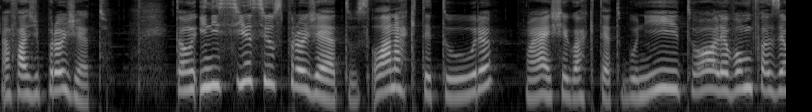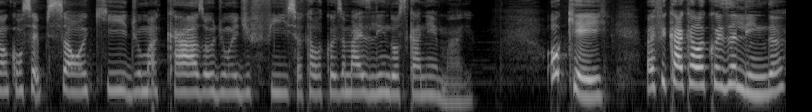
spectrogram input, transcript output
Na fase de projeto. Então, inicia-se os projetos lá na arquitetura, não é? Aí chega o arquiteto bonito, olha, vamos fazer uma concepção aqui de uma casa ou de um edifício, aquela coisa mais linda, Oscar Niemeyer ok, vai ficar aquela coisa linda,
